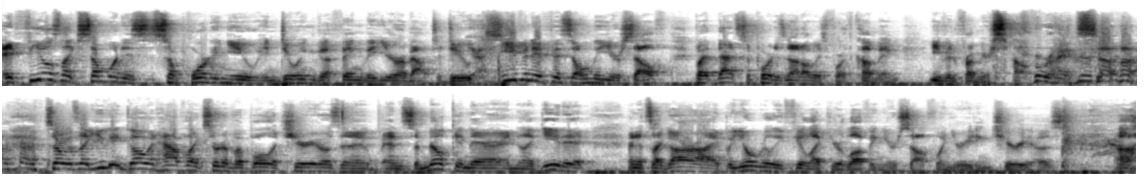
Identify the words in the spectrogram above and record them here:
it feels like someone is supporting you in doing the thing that you're about to do, Yes. even if it's only yourself. But that support is not always forthcoming, even from yourself. Right. So, so it's like you can go and have like sort of a bowl of Cheerios and, a, and some milk in there and like eat it, and it's like all right, but you don't really feel like you're loving yourself when you're eating Cheerios. Uh,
